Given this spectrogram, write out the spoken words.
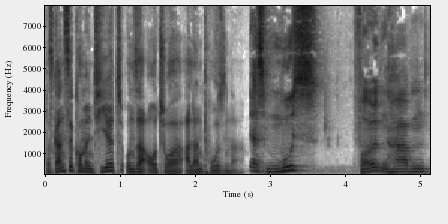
Das Ganze kommentiert unser Autor Alan Posener. Das muss Folgen haben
